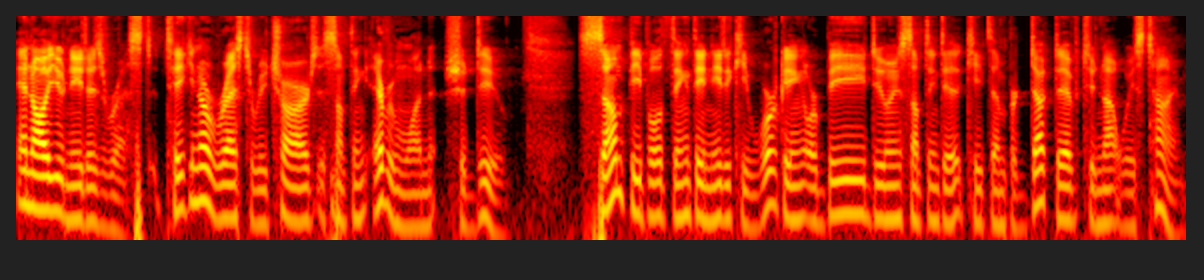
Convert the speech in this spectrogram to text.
and all you need is rest. Taking a rest to recharge is something everyone should do. Some people think they need to keep working or be doing something to keep them productive to not waste time.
